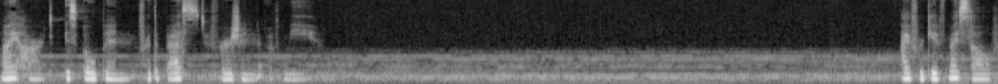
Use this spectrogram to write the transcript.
My heart is open for the best version of me. I forgive myself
